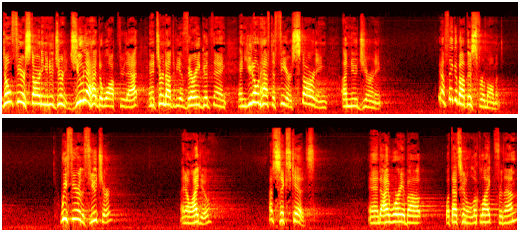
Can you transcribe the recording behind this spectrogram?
Don't fear starting a new journey. Judah had to walk through that, and it turned out to be a very good thing. And you don't have to fear starting a new journey. You know, think about this for a moment. We fear the future. I know I do. I have six kids, and I worry about what that's going to look like for them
